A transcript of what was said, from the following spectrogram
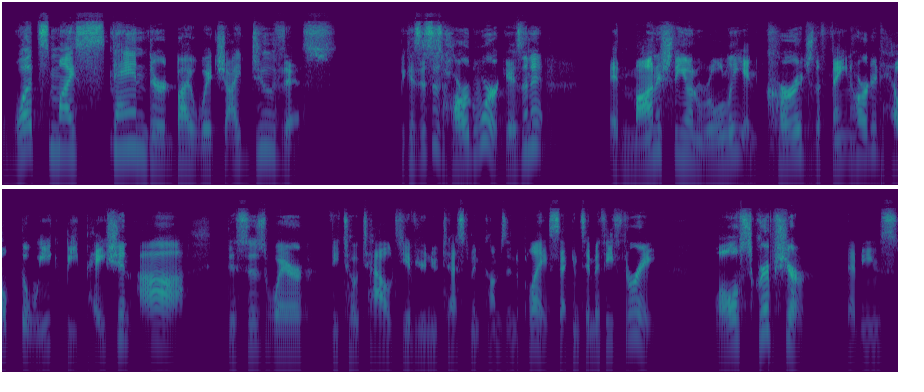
What's my standard by which I do this? Because this is hard work, isn't it? Admonish the unruly, encourage the faint hearted, help the weak, be patient. Ah, this is where the totality of your New Testament comes into play. 2 Timothy 3. All scripture, that means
